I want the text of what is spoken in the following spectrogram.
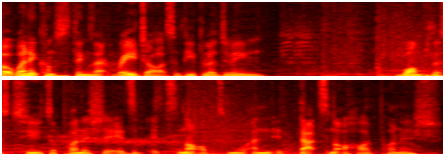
but when it comes to things like rage arts and people are doing one plus two to punish it, it's it's not optimal and it, that's not a hard punish.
